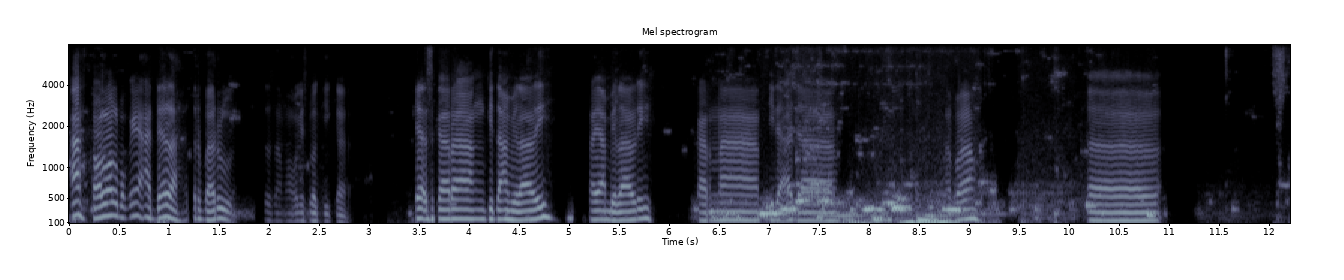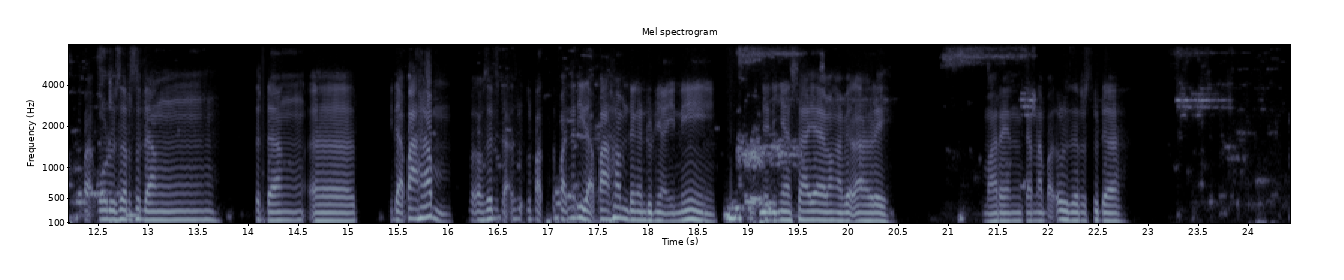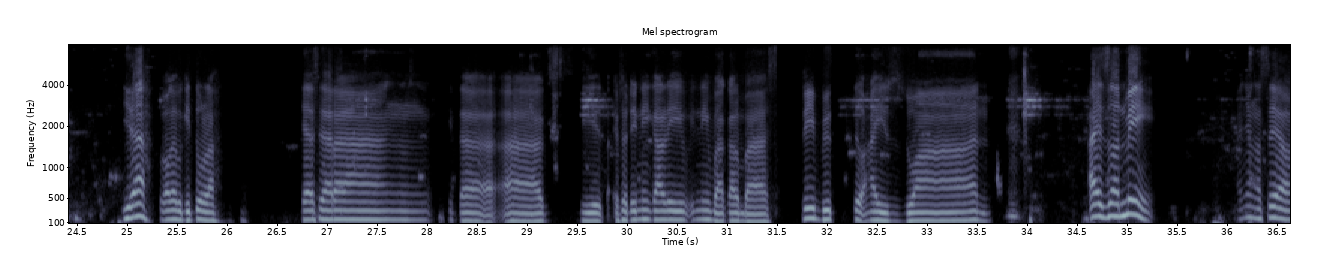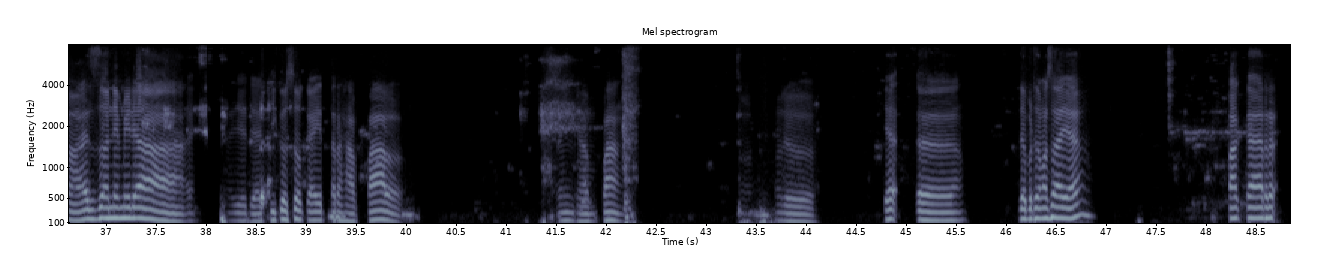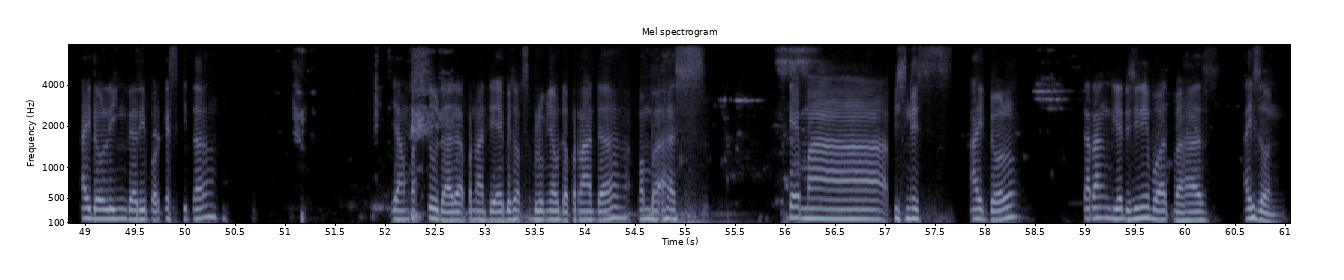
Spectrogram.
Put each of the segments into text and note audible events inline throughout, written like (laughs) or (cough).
Ah tolol pokoknya ada lah terbaru itu sama Wakis Logika. Ya sekarang kita ambil alih. Saya ambil alih karena tidak ada apa uh, Pak produser sedang sedang uh, tidak paham. Maksudnya tepat, tepatnya tidak paham dengan dunia ini. Jadinya saya mengambil alih. Kemarin karena Pak produser sudah ya pokoknya begitulah Ya sekarang kita uh, di episode ini kali ini bakal bahas tribute to Aizwan. Aizwan me. Hanya ngasih ya Aizwan ini dah. Ya dah jika suka terhafal. Yang gampang. Aduh. Ya, uh, sudah bersama saya pakar idoling dari podcast kita yang pasti udah ada pernah di episode sebelumnya udah pernah ada membahas skema bisnis idol. Sekarang dia di sini buat bahas Aizon.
